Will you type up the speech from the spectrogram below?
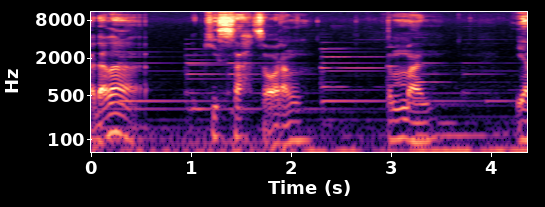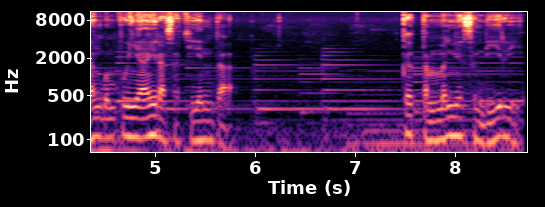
adalah kisah seorang teman yang mempunyai rasa cinta ke temennya sendiri.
